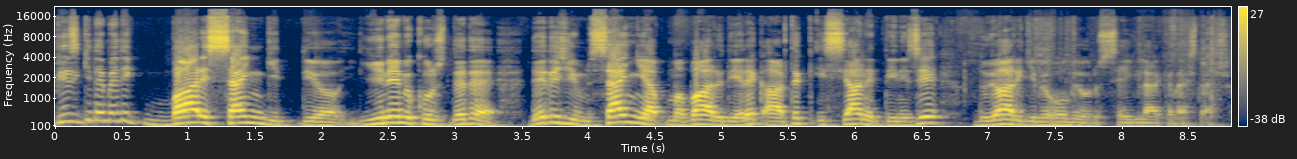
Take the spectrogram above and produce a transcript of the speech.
Biz gidemedik bari sen git diyor. Yine mi kurs dede? Dedeciğim sen yapma bari diyerek artık isyan ettiğinizi duyar gibi oluyoruz sevgili arkadaşlar.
